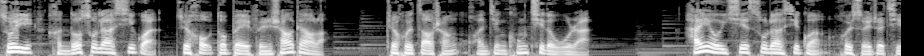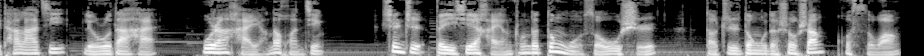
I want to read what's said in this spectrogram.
所以，很多塑料吸管最后都被焚烧掉了，这会造成环境空气的污染。还有一些塑料吸管会随着其他垃圾流入大海，污染海洋的环境，甚至被一些海洋中的动物所误食，导致动物的受伤或死亡。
